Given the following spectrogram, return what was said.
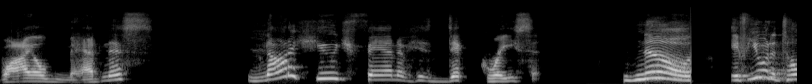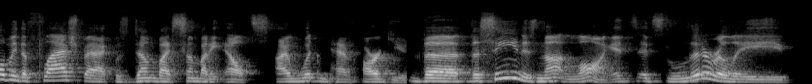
wild madness. Not a huge fan of his Dick Grayson. No, if you would have told me the flashback was done by somebody else, I wouldn't have argued. the The scene is not long. It's it's literally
